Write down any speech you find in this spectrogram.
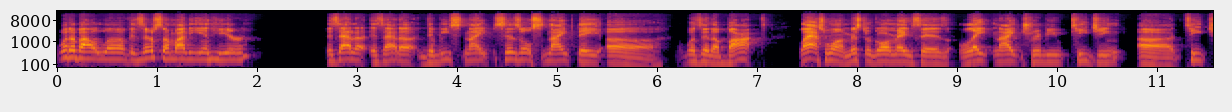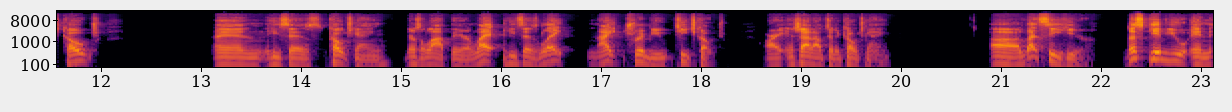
What about love? Is there somebody in here? Is that a is that a did we snipe sizzle snipe a uh was it a bot? Last one, Mr. Gourmet says late night tribute teaching uh teach coach. And he says coach gang. There's a lot there. Late, he says late night tribute teach coach. All right, and shout out to the coach gang. Uh let's see here. Let's give you an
